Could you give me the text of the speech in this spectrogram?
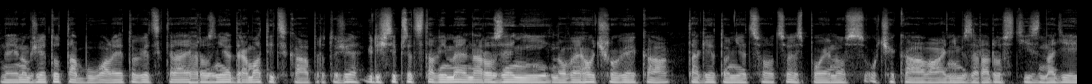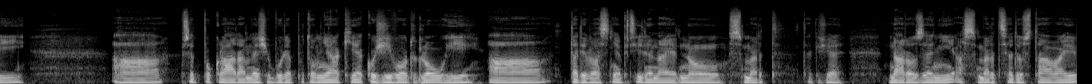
nejenom, že je to tabu, ale je to věc, která je hrozně dramatická, protože když si představíme narození nového člověka, tak je to něco, co je spojeno s očekáváním, s radostí, s nadějí a předpokládáme, že bude potom nějaký jako život dlouhý a tady vlastně přijde najednou smrt. Takže narození a smrt se dostávají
